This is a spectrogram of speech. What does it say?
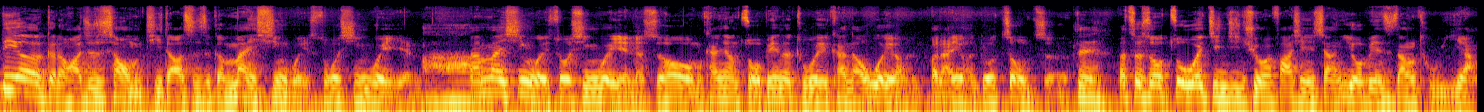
第二个的话，就是像我们提到的是这个慢性萎缩性胃炎。啊。那慢性萎缩性胃炎的时候，我们看像左边的图可以看到胃有本来有很多皱褶。对。那这时候做胃镜进去会发现，像右边这张图一样。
